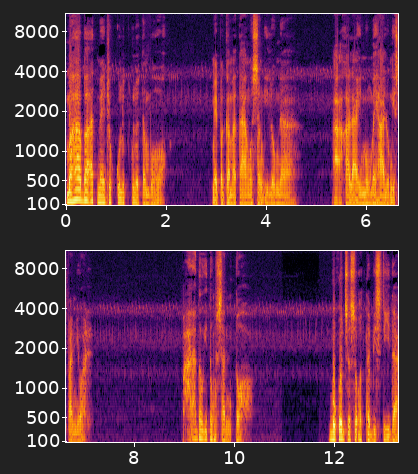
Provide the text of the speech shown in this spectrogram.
Mahaba at medyo kulot-kulot ang buhok. May pagkamatangos ang ilong na aakalain mong may halong Espanyol. Para daw itong santo. Bukod sa suot na bestida,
